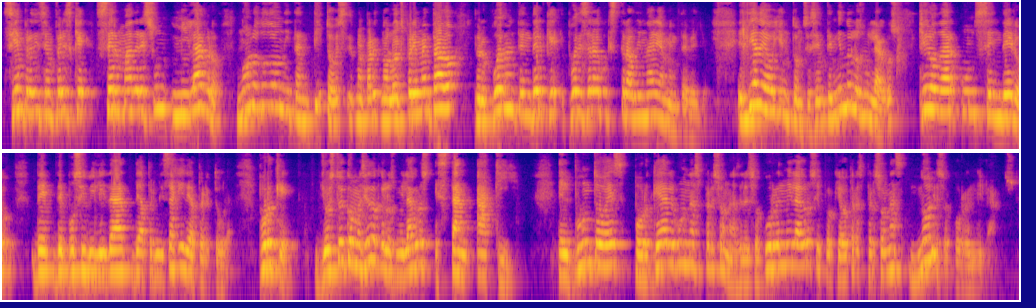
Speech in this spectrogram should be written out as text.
siempre dicen, Fer, es que ser madre es un milagro. No lo dudo ni tantito, es, me parece, no lo he experimentado, pero puedo entender que puede ser algo extraordinariamente bello. El día de hoy entonces, entendiendo los milagros, quiero dar un sendero de, de posibilidad, de aprendizaje y de apertura. ¿Por qué? Yo estoy convencido que los milagros están aquí. El punto es por qué a algunas personas les ocurren milagros y por qué a otras personas no les ocurren milagros.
